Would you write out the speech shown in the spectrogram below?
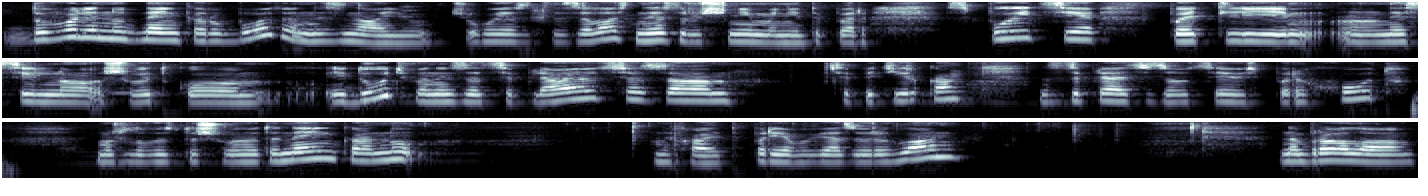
доволі нудненька робота, не знаю, чого я за це взялась. Незручні мені тепер спиці, петлі не сильно швидко йдуть, вони зацепляються за це п'ятірка, зацепляються за оцей ось переход. Можливо, вона тоненька. Ну, нехай. Тепер я вив'язую реглан. Набрала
